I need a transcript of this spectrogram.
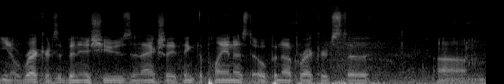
You know, records have been issues, and actually, I think the plan is to open up records to um,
